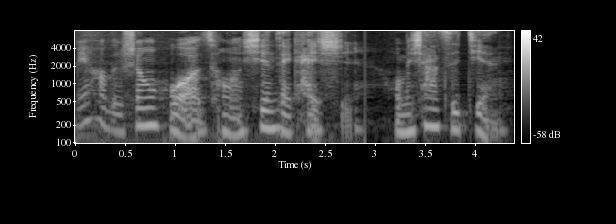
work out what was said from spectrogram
美好的生活从现在开始，我们下次见。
